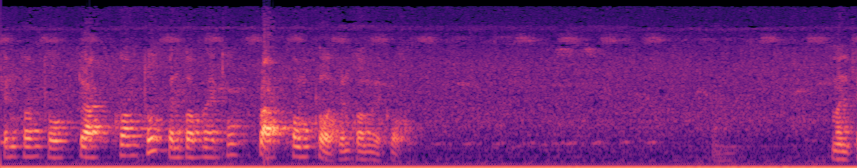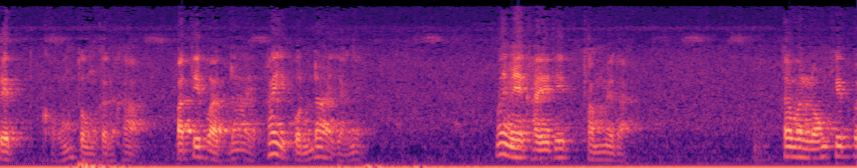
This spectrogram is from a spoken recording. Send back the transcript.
เป็นความถูกปรับความทุกข์เป็นความไม่ทุกข์ปรับความโกรธเป็นความไม่โกรธมันเป็นของตรงกันข้ามปฏิบัติได้ให้ผลได้อย่างนี้ ไม่มีใครที่ทำไม่ได้ ถ้ามันหลงคิดไป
